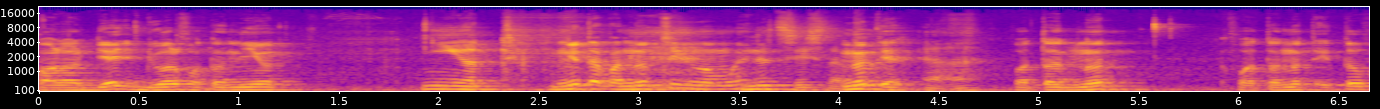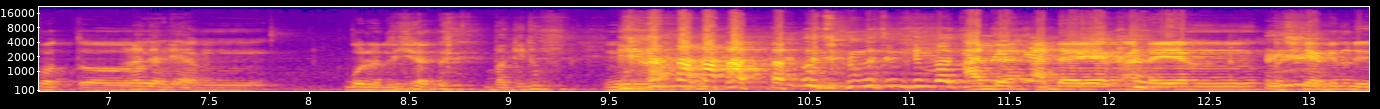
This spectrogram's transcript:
kalau dia jual foto nude. Nyut. Nude apa nude sih ngomongnya? Nude sih. Nude ya? Ya. Foto nude. Foto nude itu foto yang gue udah lihat. Bagi dong. Ujung-ujungnya bagi ada linknya. ada yang ada yang nge-share gitu di,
